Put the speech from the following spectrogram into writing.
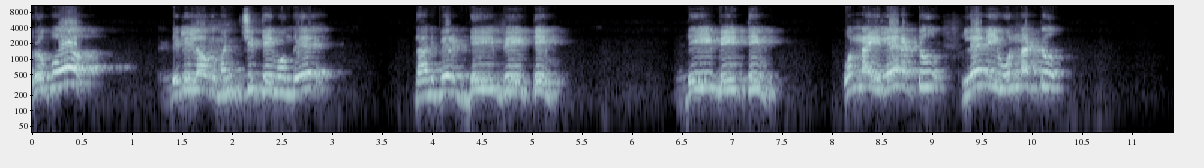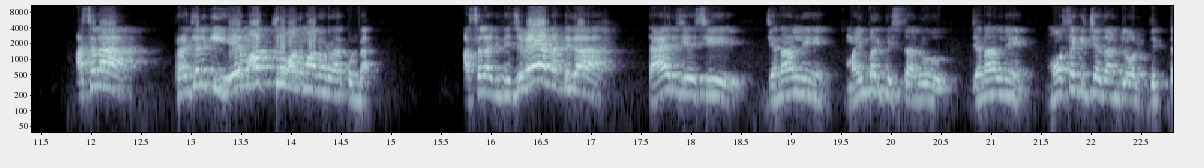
రూపు ఢిల్లీలో ఒక మంచి టీం ఉంది. దాని పేరు డిబి టీం. డిబి టీం. ఉన్నాయి లేనట్టు లేని ఉన్నట్టు. అసలు ప్రజలకి ఏమాత్రం అనుమానం రాకుండా అసలు అది నిజమే అన్నట్టుగా తయారు చేసి జనాల్ని మైమర్పిస్తారు జనాల్ని మోసగిచ్చే దాంట్లో దిట్ట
